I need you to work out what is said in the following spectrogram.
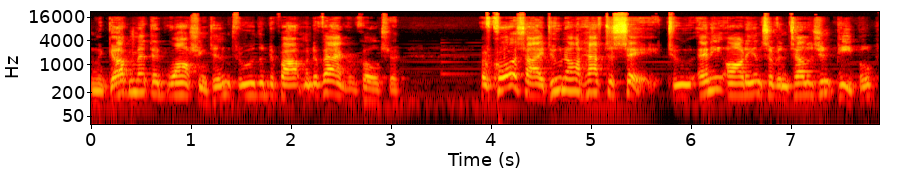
and the government at Washington through the Department of Agriculture. Of course, I do not have to say to any audience of intelligent people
